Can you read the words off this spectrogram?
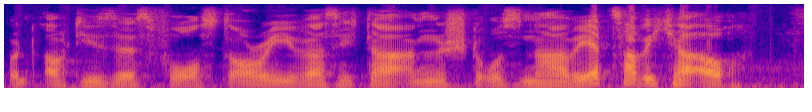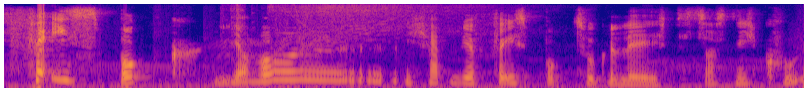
und auch dieses Four Story, was ich da angestoßen habe. Jetzt habe ich ja auch Facebook. Jawohl, ich habe mir Facebook zugelegt. Ist das nicht cool?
